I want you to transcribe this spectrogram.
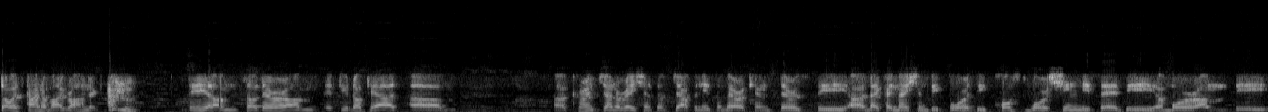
So it's kind of ironic. the um, so there, um, if you look at um, uh, current generations of Japanese Americans, there's the, uh, like I mentioned before, the post-war Shinnisei, the uh, more um, the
